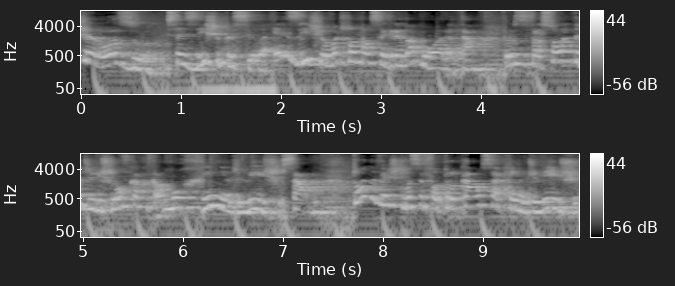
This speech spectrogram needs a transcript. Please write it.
cheiroso. Isso existe, Priscila? Existe. Eu vou te contar o segredo agora, tá? Pra sua lata de lixo não ficar com aquela morrinha de lixo, sabe? Toda vez que você for trocar o saquinho de lixo,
